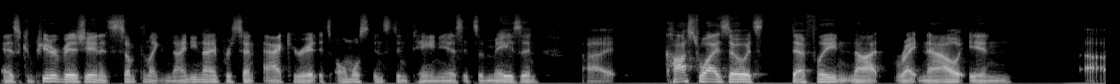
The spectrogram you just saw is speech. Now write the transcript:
And it's computer vision. It's something like 99% accurate. It's almost instantaneous. It's amazing. Uh, cost wise, though, it's definitely not right now in uh,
